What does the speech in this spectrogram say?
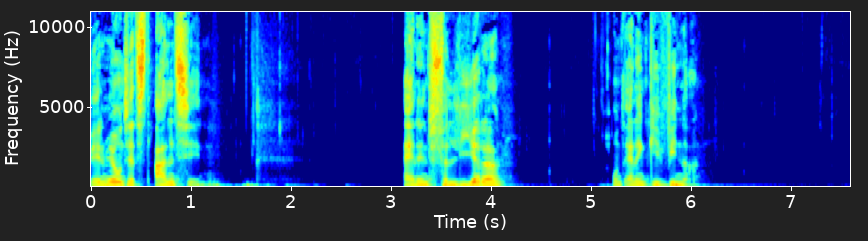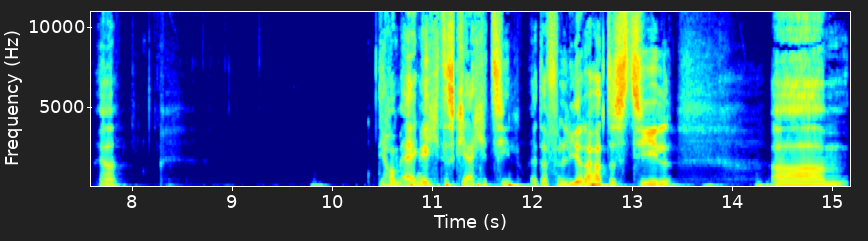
Wenn wir uns jetzt ansehen, einen Verlierer und einen Gewinner, ja, die haben eigentlich das gleiche Ziel. Der Verlierer hat das Ziel, ähm,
